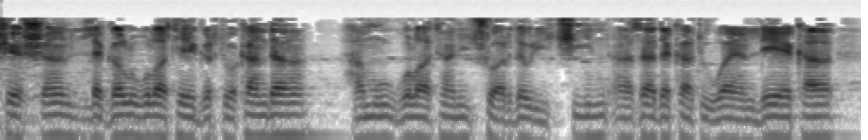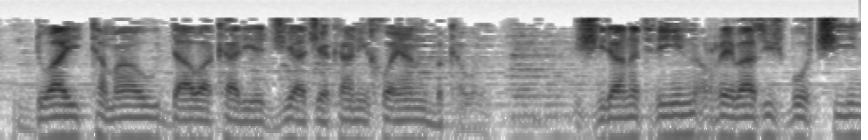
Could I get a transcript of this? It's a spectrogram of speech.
کێشان لەگەڵ وڵاتە یەکگرتووەکاندا هەموو وڵاتانی چواردەوری چین ئازادەکات و وایان لەیەکە دوای تەما و داواکاریە جیاجیەکانی خۆیان بکەون ژیرانەترین ڕێبازیش بۆ چین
